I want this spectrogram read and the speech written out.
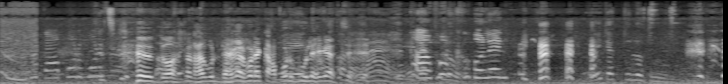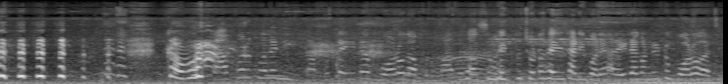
হুম, পরেছে দশটা ঠাকুর দেখার পরে কাপড় খুলে গেছে। হ্যাঁ কাপড় খোলেন। এইটা তুলো তুমি। কাপড়। কাপড় খোলেনি। কাপড়টা এটা বড় কাপড়। মা তো সবসময় একটু ছোট সাইজ শাড়ি পরে আর এটা এখন একটু বড় আছে।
